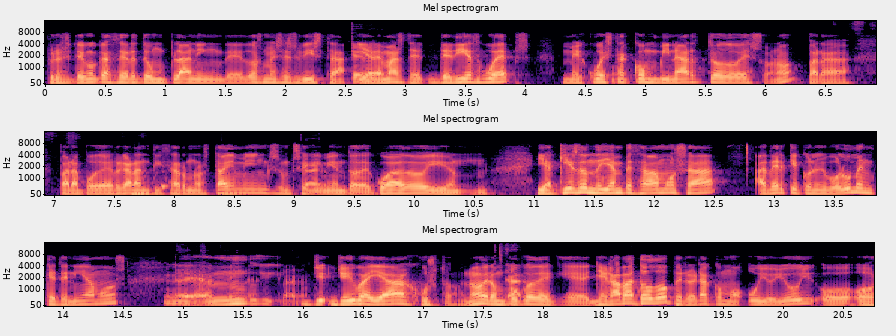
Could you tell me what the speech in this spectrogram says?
pero si tengo que hacerte un planning de dos meses vista Qué y bien. además de, de 10 webs, me cuesta combinar todo eso, ¿no? Para, para poder garantizar unos timings, un Claro. seguimiento adecuado y, un- y aquí es donde ya empezábamos a, a ver que con el volumen que teníamos, No era eh, factible, claro. yo, yo iba ya justo, ¿no? Era un Claro. poco de que llegaba todo, pero era como, uy, uy, uy, o, o-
